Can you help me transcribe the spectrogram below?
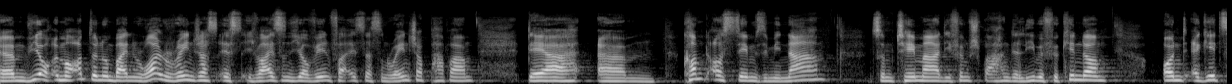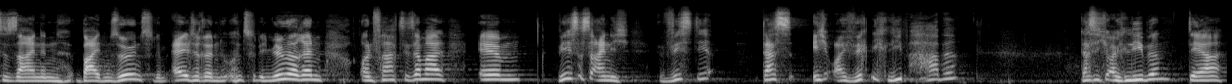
ähm, wie auch immer, ob der nun bei den Royal Rangers ist, ich weiß es nicht, auf jeden Fall ist das ein Ranger-Papa, der ähm, kommt aus dem Seminar zum Thema die fünf Sprachen der Liebe für Kinder und er geht zu seinen beiden Söhnen, zu dem Älteren und zu dem Jüngeren und fragt sie, sag mal, ähm, wie ist es eigentlich? Wisst ihr, dass ich euch wirklich lieb habe? Dass ich euch liebe? Der,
